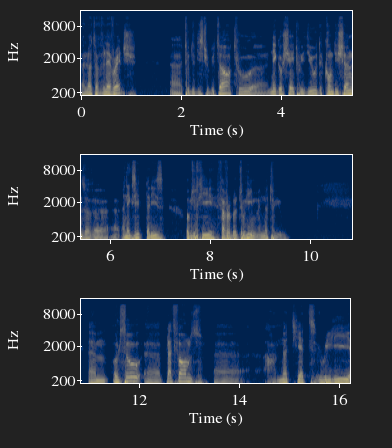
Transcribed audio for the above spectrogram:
a lot of leverage uh, to the distributor to uh, negotiate with you the conditions of uh, an exit that is obviously favorable to him and not to you. Um, also, uh, platforms are not yet really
